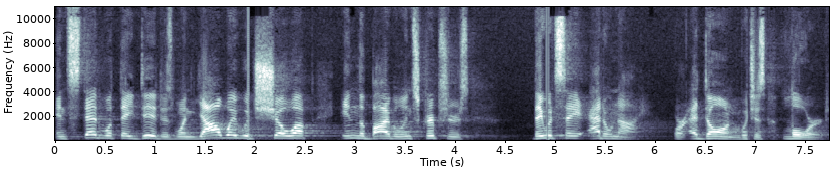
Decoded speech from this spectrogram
Instead, what they did is when Yahweh would show up in the Bible, in scriptures, they would say Adonai or Adon, which is Lord.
